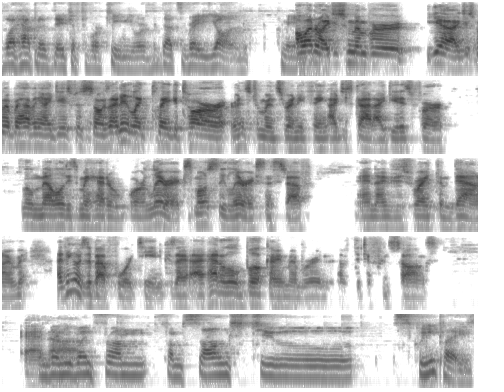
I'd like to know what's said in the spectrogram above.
what happened at the age of fourteen? You were that's very young. I mean, oh, I don't know. I just remember. Yeah, I just remember having ideas for songs. I didn't like play guitar or instruments or anything. I just got ideas for little melodies in my head or, or lyrics, mostly lyrics and stuff and I just write them down. I, I think I was about 14 because I, I, had a little book I remember in, of the different songs. And, and then uh, you went from from songs to screenplays.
